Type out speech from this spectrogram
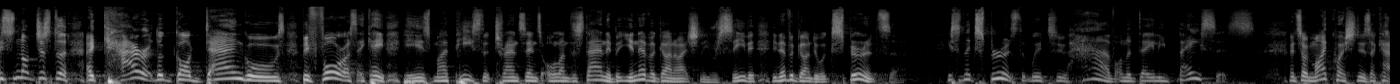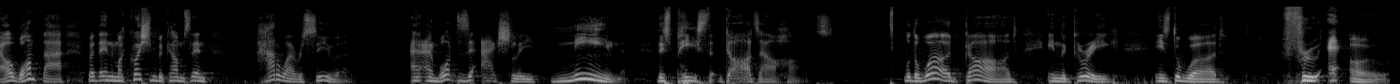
This is not just a, a carrot that God dangles before us. Okay, here's my peace that transcends all understanding, but you're never going to actually receive it. You're never going to experience it. It's an experience that we're to have on a daily basis. And so my question is okay, I want that, but then my question becomes then, how do I receive it? And, and what does it actually mean, this peace that guards our hearts? Well, the word guard in the Greek is the word phroureo.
